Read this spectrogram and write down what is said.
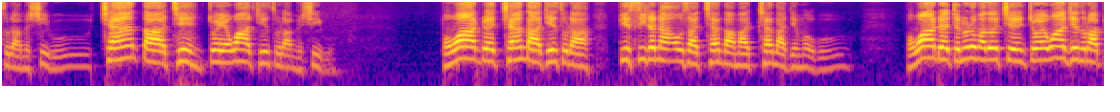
ဆိုတာမရှိဘူးချမ်းသာခြင်းကြွယ်ဝခြင်းဆိုတာမရှိဘူးဘဝအတွက်ချမ်းသာခြင်းဆိုတာပစ္စည်းတနာဥစ္စာချမ်းသာမှချမ်းသာခြင်းမဟုတ်ဘူး ဘဝအတွက်ကျွန်တော်တို့မှာဆိုချင်းကြွယ်ဝခြင်းဆိုတာပ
